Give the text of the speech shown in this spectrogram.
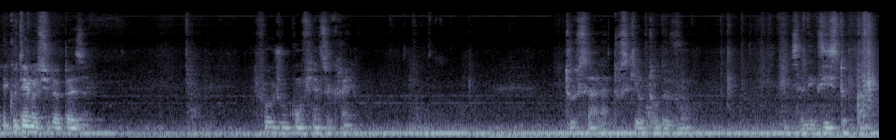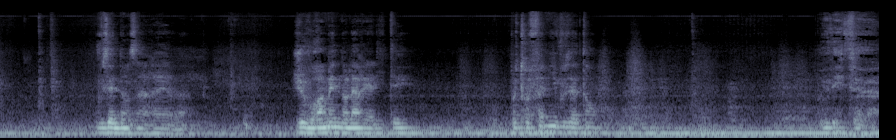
Écoutez, monsieur Lopez. Il faut que je vous confie un secret. Tout ça, là, tout ce qui est autour de vous, ça n'existe pas. Vous êtes dans un rêve. Je vous ramène dans la réalité. Votre famille vous attend. Vous dites euh,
